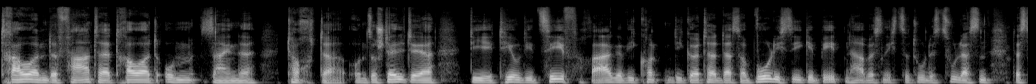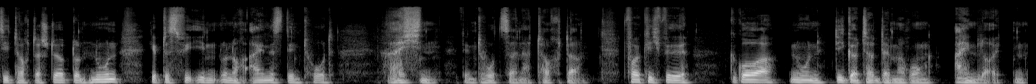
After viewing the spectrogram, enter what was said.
trauernde Vater, trauert um seine Tochter. Und so stellt er die Theodizee-Frage, wie konnten die Götter das, obwohl ich sie gebeten habe, es nicht zu tun, es zulassen, dass die Tochter stirbt. Und nun gibt es für ihn nur noch eines, den Tod rächen den Tod seiner Tochter. Folglich will Gore nun die Götterdämmerung einläuten.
